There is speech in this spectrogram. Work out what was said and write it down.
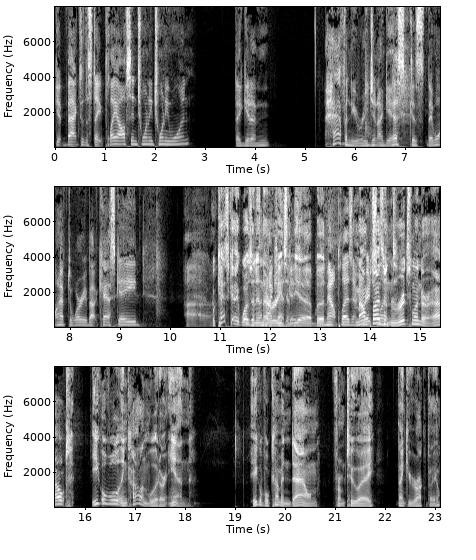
get back to the state playoffs in 2021. They get a half a new region, I guess, because they won't have to worry about Cascade, Well, Cascade wasn't in Uh, their region, Cascade. yeah, but Mount Pleasant, Mount Richland. Pleasant and Richland are out. Eagleville and Collinwood are in. Eagleville coming down from 2A. Thank you, Rockvale.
